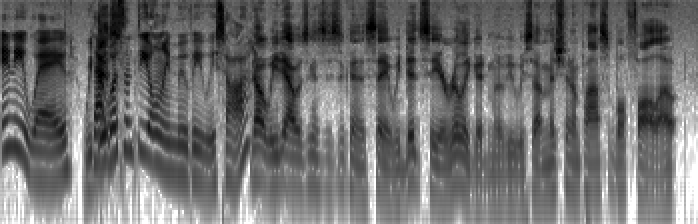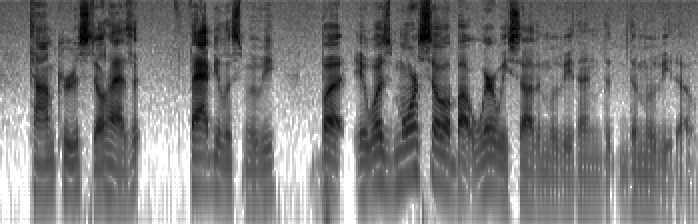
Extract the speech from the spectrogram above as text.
anyway, We that wasn't the only movie we saw. No, we. I was gonna- just going to say we did see a really good movie. We saw Mission Impossible: Fallout. Tom Cruise still has it. Fabulous movie, but it was more so about where we saw the movie than the, the movie, though.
